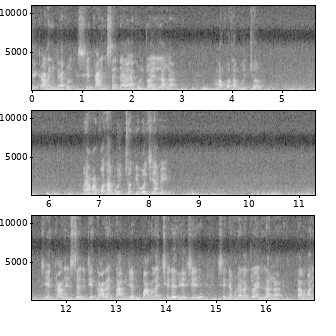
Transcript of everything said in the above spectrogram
সে কারেন্টটা এখন সে কানেকশানটা এখন জয়েন্ট লাগা আমার কথা বুঝছ? ভাই, আমার কথা বুঝছ? কি বলছি আমি? যে কানেকশন যে কারেন্টটা আমি যে বাংলায় ছেড়ে দিয়েছি, সেটা এখন একটা জয়েন্ট লাগার তার মানে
